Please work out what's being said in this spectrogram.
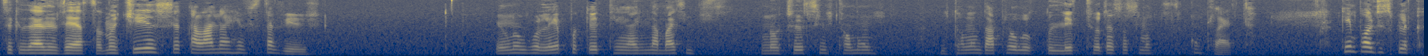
Se quiserem ver essa notícia, tá lá na revista Veja. Eu não vou ler porque tem ainda mais notícia, então não, então não dá para eu ler todas as notícias completas. Quem pode explicar?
